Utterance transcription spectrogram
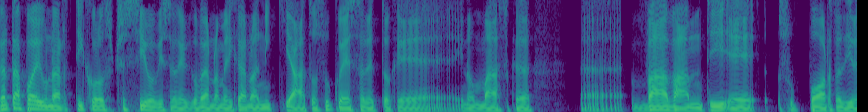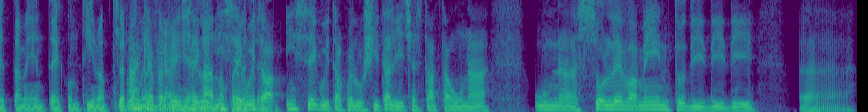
realtà poi un articolo successivo, visto che il governo americano ha nicchiato su questo, ha detto che Elon Musk eh, va avanti e supporta direttamente e continua perlomeno anche perché in, segu- in seguito a, in seguito a quell'uscita lì c'è stato un sollevamento di, di- di, eh,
